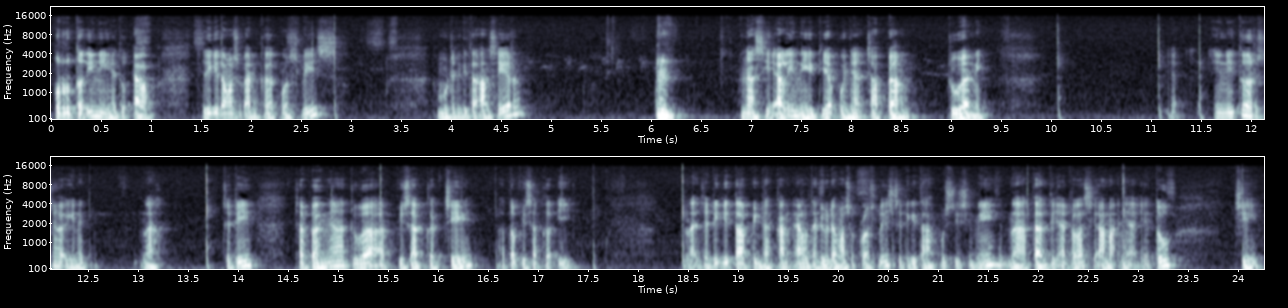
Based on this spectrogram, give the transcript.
rute ini yaitu L. Jadi kita masukkan ke close list. Kemudian kita arsir. nah, si L ini dia punya cabang dua nih. Ya, ini tuh harusnya kayak gini. Nah, jadi cabangnya dua bisa ke C atau bisa ke I. Nah, jadi kita pindahkan L tadi udah masuk close list, jadi kita hapus di sini. Nah, gantinya adalah si anaknya, yaitu C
